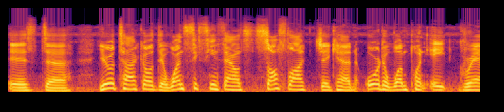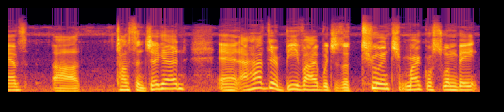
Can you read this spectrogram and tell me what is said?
is the Euro Tackle, the 1 16th ounce soft lock jig head or the 1.8 grams uh, tungsten jig head. And I have their B Vibe, which is a two inch micro swim bait.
